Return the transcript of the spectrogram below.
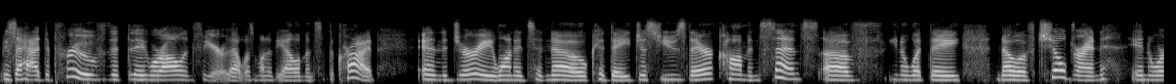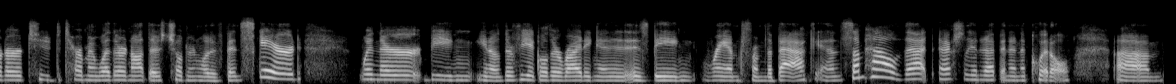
because I had to prove that they were all in fear. That was one of the elements of the crime. And the jury wanted to know could they just use their common sense of, you know, what they know of children in order to determine whether or not those children would have been scared when they're being, you know, their vehicle they're riding in is being rammed from the back. And somehow that actually ended up in an acquittal um,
